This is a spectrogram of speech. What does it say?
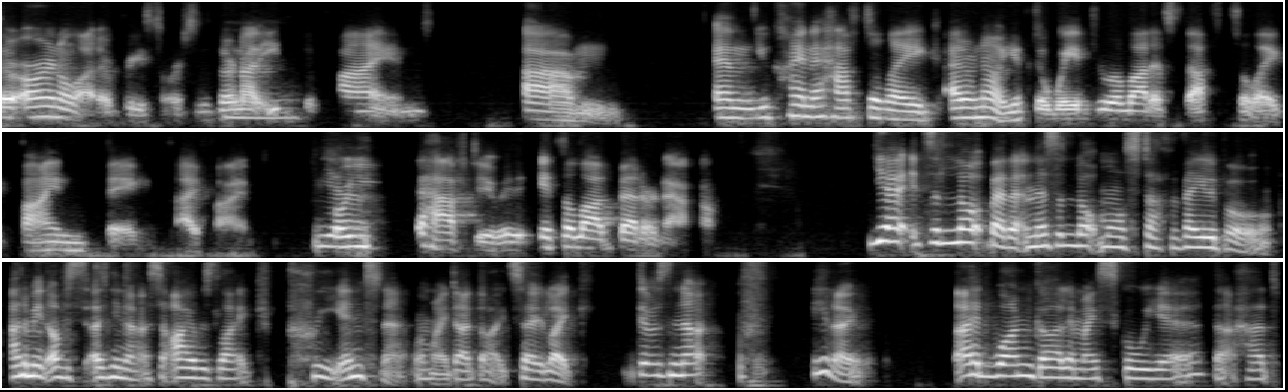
there aren't a lot of resources. They're not Mm. easy to find. Um, and you kind of have to like, I don't know, you have to wade through a lot of stuff to like find things, I find. yeah Or you have to. It, it's a lot better now. Yeah, it's a lot better, and there's a lot more stuff available. And I mean, obviously, you know, so I was like pre-internet when my dad died, so like there was no, you know, I had one girl in my school year that had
